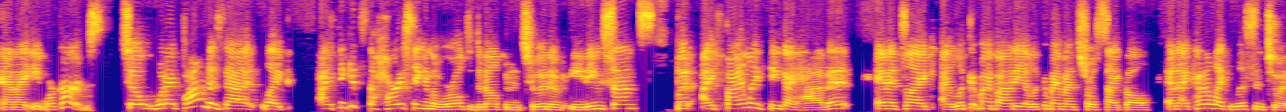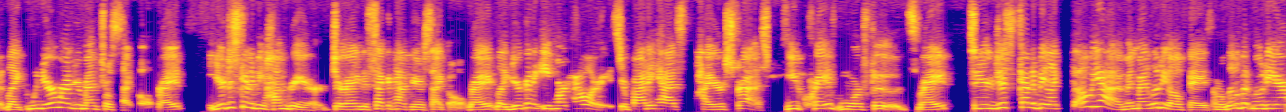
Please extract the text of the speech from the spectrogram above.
and I eat more carbs. So what I found is that like I think it's the hardest thing in the world to develop an intuitive eating sense, but I finally think I have it. And it's like, I look at my body, I look at my menstrual cycle, and I kind of like listen to it. Like when you're around your menstrual cycle, right? You're just going to be hungrier during the second half of your cycle, right? Like you're going to eat more calories. Your body has higher stress. You crave more foods, right? So you're just going to be like, oh yeah, I'm in my luteal phase. I'm a little bit moodier.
